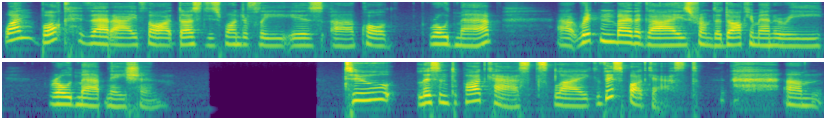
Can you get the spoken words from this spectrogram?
One book that I thought does this wonderfully is uh, called Roadmap, uh, written by the guys from the documentary Roadtrip Nation. Two, listen to podcasts like this podcast. Um,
